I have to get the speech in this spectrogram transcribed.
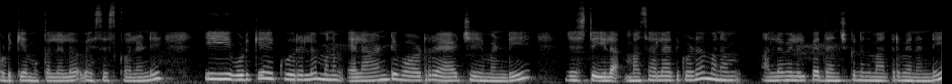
ఉడికే ముక్కలలో వేసేసుకోవాలండి. ఈ ఉడికే కూరలో మనం ఎలాంటి వాటర్ యాడ్ చేయమండి? జస్ట్ ఇలా మసాలాది కూడా మనం అల్లం వెల్లుల్లిపాయ దంచుకున్నది మాత్రమేనండి.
